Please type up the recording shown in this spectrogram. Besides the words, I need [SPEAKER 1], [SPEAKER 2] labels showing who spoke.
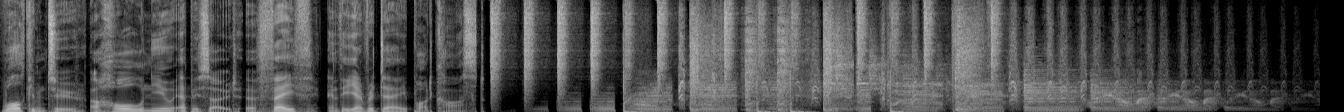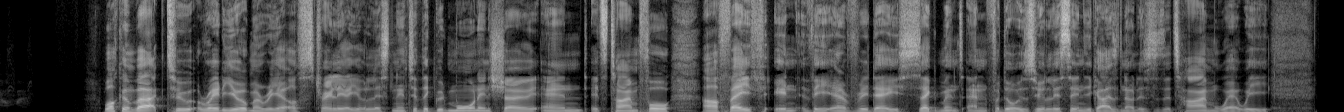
[SPEAKER 1] Welcome to a whole new episode of Faith in the Everyday podcast. Welcome back to Radio Maria Australia. You're listening to the Good Morning Show, and it's time for our Faith in the Everyday segment. And for those who listen, you guys know this is a time where we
